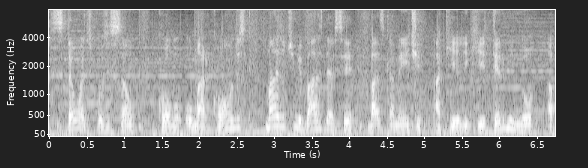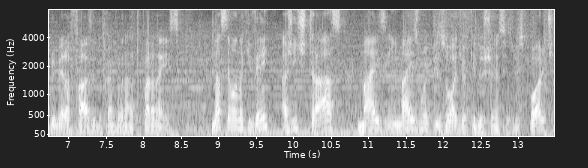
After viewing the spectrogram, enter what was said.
estão à disposição, como o Marcondes, mas o time base deve ser basicamente aquele que terminou a primeira fase do Campeonato Paranaense. Na semana que vem, a gente traz mais em mais um episódio aqui do Chances no Esporte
